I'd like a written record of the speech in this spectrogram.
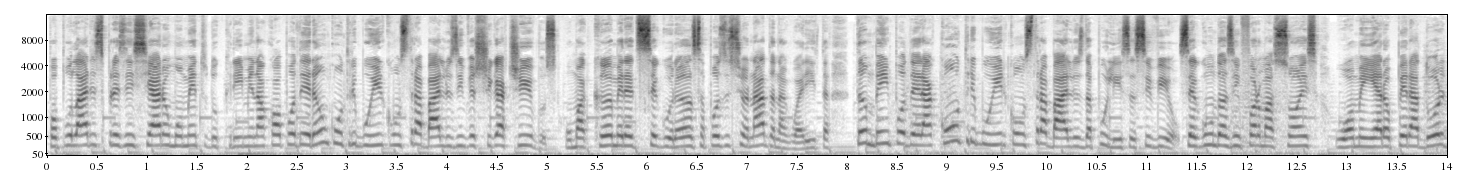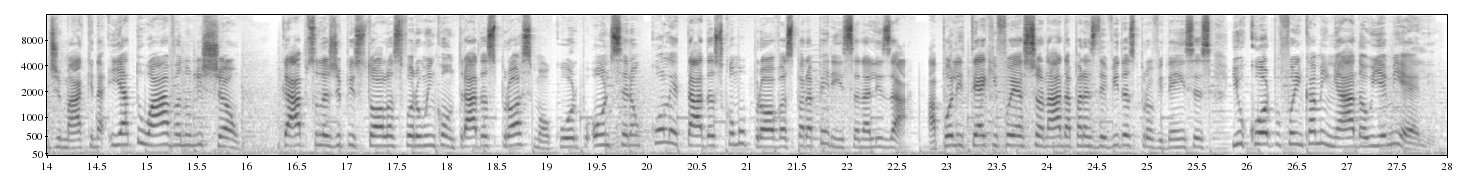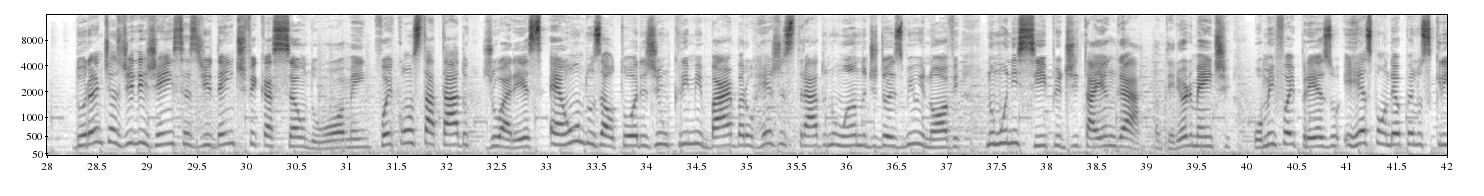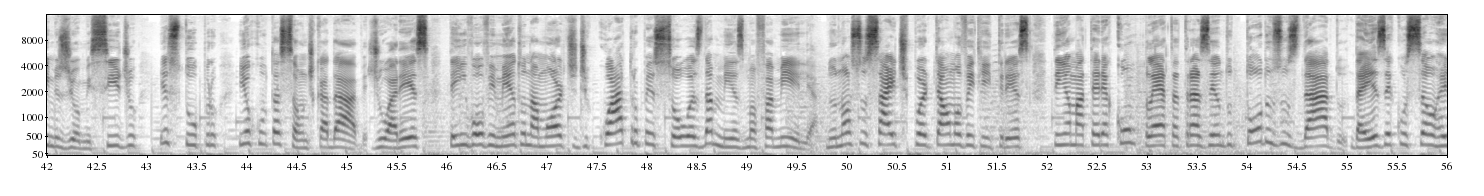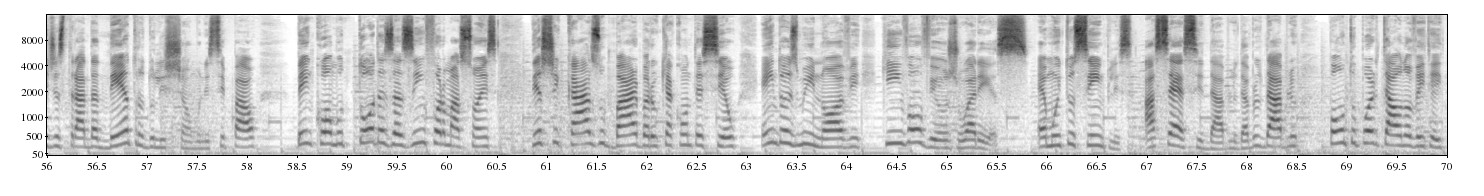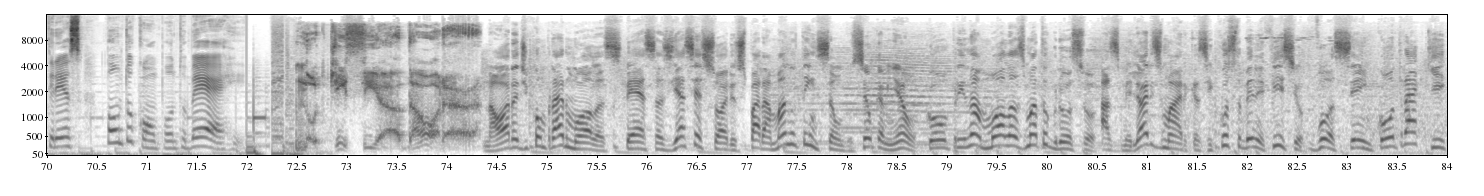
Populares presenciaram o momento do crime na qual poderão contribuir com os trabalhos investigativos. Uma câmera de segurança posicionada na guarita também poderá contribuir com os trabalhos da Polícia Civil. Segundo as informações, o homem era operador de máquina e atuava no lixão. Cápsulas de pistolas foram encontradas próximo ao corpo, onde serão coletadas como provas para a perícia analisar. A Politec foi acionada para as devidas providências e o corpo foi encaminhado ao IML. Durante as diligências de identificação do homem, foi constatado que Juarez é um dos autores de um crime bárbaro registrado no ano de 2009 no município de Itaiangá. Anteriormente, o homem foi preso e respondeu pelos crimes de homicídio, estupro e ocultação de cadáver. Juarez tem envolvimento na morte de quatro pessoas da mesma família. No nosso site Portal 93 tem a matéria completa trazendo todos os dados da execução registrada dentro do lixão municipal bem como todas as informações deste caso bárbaro que aconteceu em 2009 que envolveu Juarez. É muito simples. Acesse www.portal93.com.br. Notícia da hora. Na hora de comprar molas, peças e acessórios para a manutenção do seu caminhão, compre na Molas Mato Grosso. As melhores marcas e custo-benefício você encontra aqui.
